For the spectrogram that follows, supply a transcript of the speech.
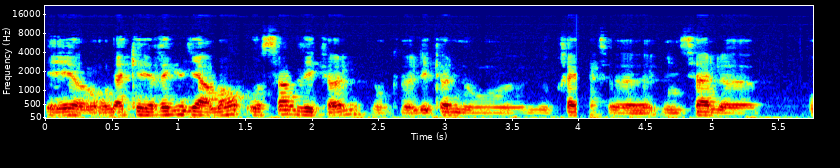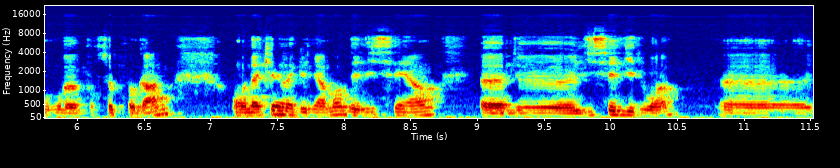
et on accueille régulièrement au sein de l'école. Donc, l'école nous, prête une salle pour, pour ce programme. On accueille régulièrement des lycéens de lycée lillois euh,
